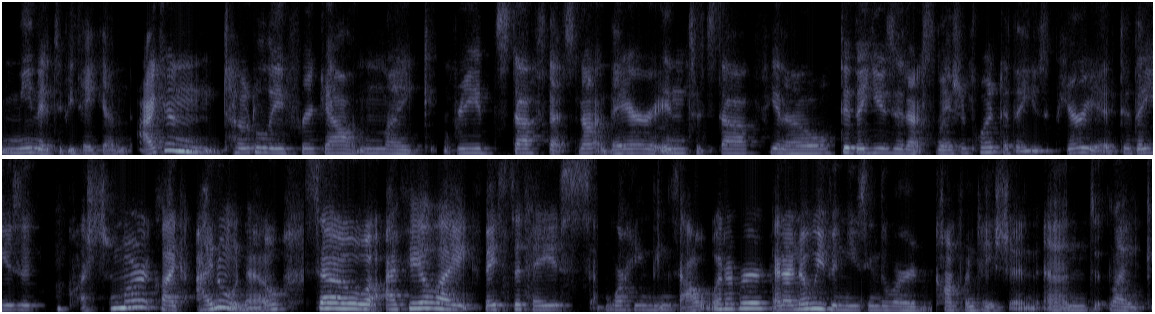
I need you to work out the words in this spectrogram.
mean it to be taken. I can totally freak out and like read stuff that's not there into stuff, you know. Did they use an exclamation point? Did they use a period? Did they use a question mark? Like I don't know. So I feel like face to face working things out, whatever. And I know we've been using the word confrontation and like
